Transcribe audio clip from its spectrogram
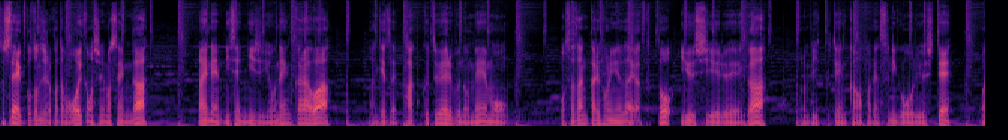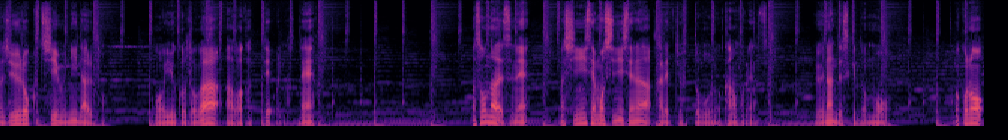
そしてご存知の方も多いかもしれませんが、来年2024年からは、現在パック12の名門、サザンカリフォルニア大学と UCLA がこのビッグ10カンファレンスに合流して、ま、16チームになるということが分かっておりますね。ま、そんなですね、まあ、老舗も老舗なカレッジフットボールのカンファレンスなんですけども、まあ、この、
